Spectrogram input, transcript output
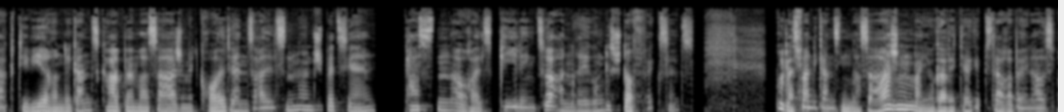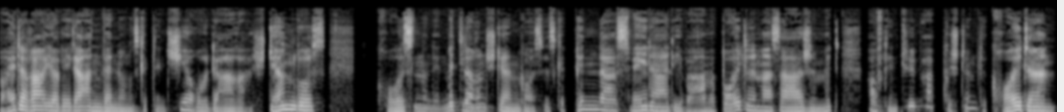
aktivierende Ganzkörpermassage mit Kräutern, Salzen und speziellen Pasten, auch als Peeling zur Anregung des Stoffwechsels. Gut, das waren die ganzen Massagen. Bei Yoga Vidya gibt es darüber hinaus weitere Ayurveda-Anwendungen. Es gibt den Chirodhara Stirnguss, großen und den mittleren Stirnguss. Es gibt Pinda, Sveda, die warme Beutelmassage mit auf den Typ abgestimmte Kräutern.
